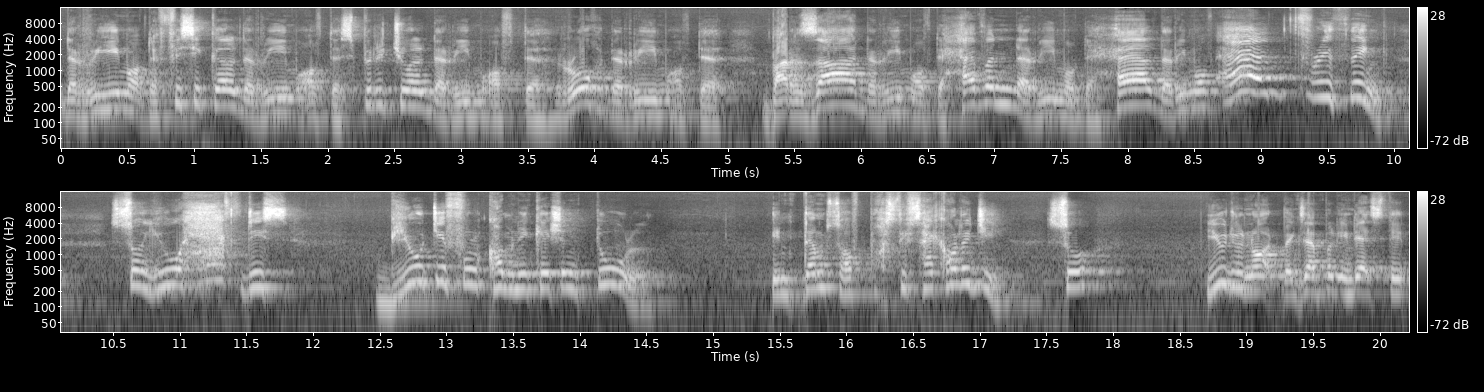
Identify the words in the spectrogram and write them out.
The realm of the physical, the realm of the spiritual, the realm of the roh, the realm of the barzah, the realm of the heaven, the realm of the hell, the realm of everything. So you have this beautiful communication tool in terms of positive psychology. So you do not, for example, in that state,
